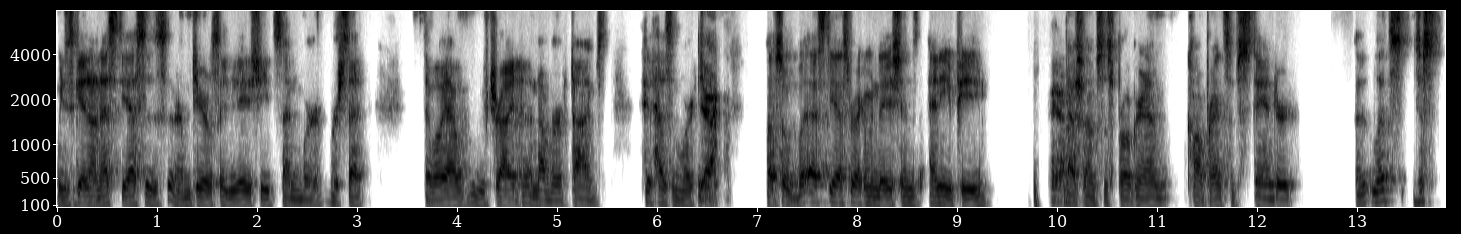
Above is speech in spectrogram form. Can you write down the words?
We just get on SDSs or material safety data sheets, and we're we're set." So well, we've tried a number of times. It hasn't worked yeah. yet. Uh, so SDS recommendations, NEP, yeah. National Emphasis Program, comprehensive standard. Uh, let's just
